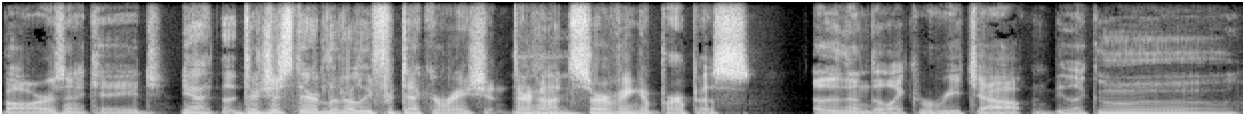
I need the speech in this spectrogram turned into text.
bars in a cage. Yeah, they're just there literally for decoration. They're not Mhm. serving a purpose. Other than to like reach out and be like, oh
